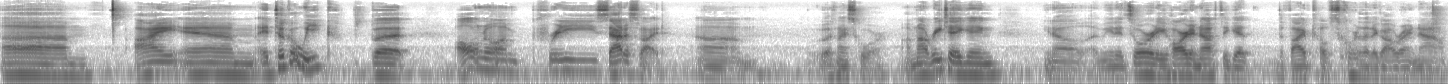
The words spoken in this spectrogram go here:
um, I am. It took a week, but all in all, I'm pretty satisfied um, with my score. I'm not retaking. You know, I mean, it's already hard enough to get the 512 score that I got right now.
